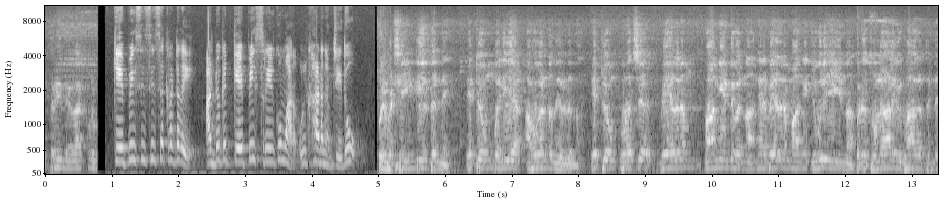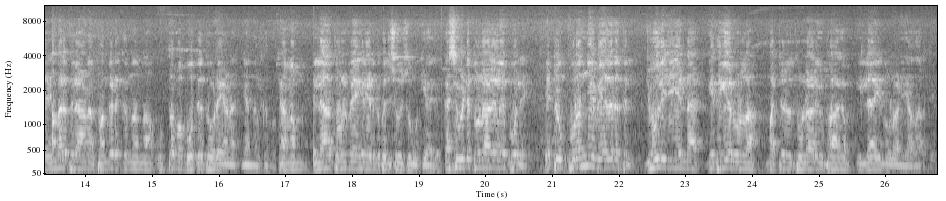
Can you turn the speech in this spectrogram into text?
ഇത്രയും നേതാക്കൾ K P C C secretary advocate K P Sreekumar ഉദ്ഘാടനം ചെയ്തു. ഒരുപക്ഷെ ഇന്ത്യയിൽ തന്നെ ഏറ്റവും വലിയ അവഗണന നേരിടുന്ന ഏറ്റവും കുറച്ച് വേതനം വാങ്ങേണ്ടി വരുന്ന അങ്ങനെ വേതനം വാങ്ങി ജോലി ചെയ്യുന്ന ഒരു തൊഴിലാളി വിഭാഗത്തിന്റെ സമരത്തിലാണ് പങ്കെടുക്കുന്നതെന്ന ഉത്തമ ബോധ്യത്തോടെയാണ് ഞാൻ നിൽക്കുന്നത്. കാരണം എല്ലാ തൊഴിൽ മേഖല എടുത്ത് പരിശോധിച്ചു നോക്കിയാലും കശുവിന്റെ തൊഴിലാളികളെ പോലെ ഏറ്റവും കുറഞ്ഞ വേതനത്തിൽ ജോലി ചെയ്യേണ്ട ഗതികേടുള്ള മറ്റൊരു തൊഴിലാളി വിഭാഗം ഇല്ല എന്നുള്ളതാണ് യാഥാർത്ഥ്യം.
